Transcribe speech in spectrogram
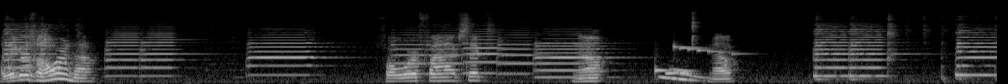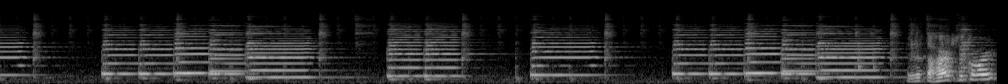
I think it was the horn though. Four, five, six. No. No. Is it the harpsichord?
